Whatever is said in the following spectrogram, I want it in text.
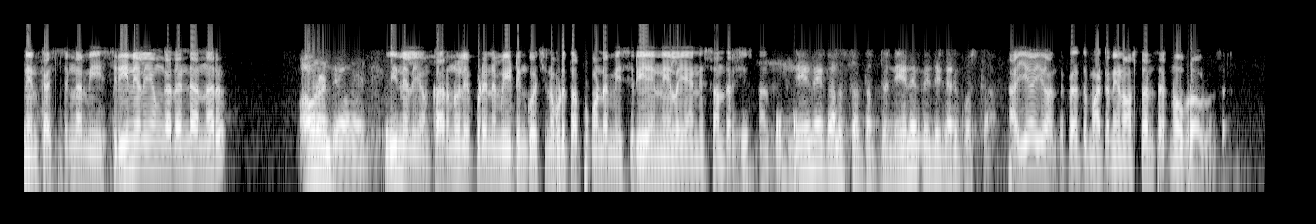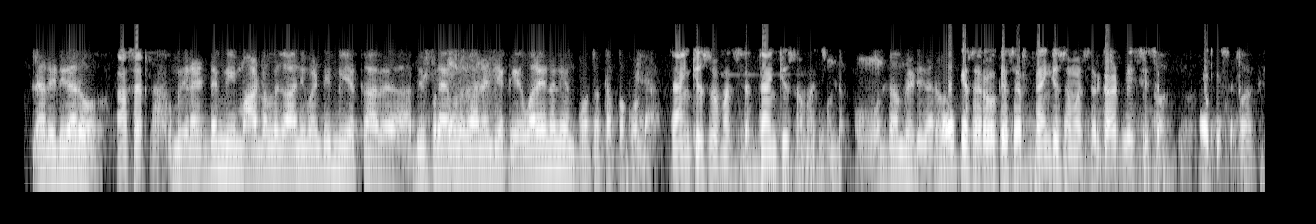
నేను ఖచ్చితంగా మీ శ్రీనిలయం కదండి అన్నారు. అవునండి అవునండి. శ్రీనిలయం కర్నూలు ఎప్పుడైనా మీటింగ్కి వచ్చినప్పుడు తప్పకుండా మీ శ్రీనిలయాన్ని సందర్శిస్తాను సార్. నేనే కలుస్తా తప్పితే నేనే మీ దగ్గరికి వస్తా. అయ్యో అయ్యో అంత పెద్ద మాట. నేను వస్తాను సార్ నో ప్రాబ్లం సార్. ఇలా రెడ్డి గారు ఆ, సార్. నాకు మీరంటే మీ మాటలు కానివ్వండి మీ యొక్క అభిప్రాయాలు కానివ్వండి ఇక ఎవరైనా నేను పోతా తప్పకుండా. Thank you so much sir thank you so much ఉంటా- ఉంటాం Reddy garu. Okay sir okay sir thank you so much sir God bless you sir okay sir okay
